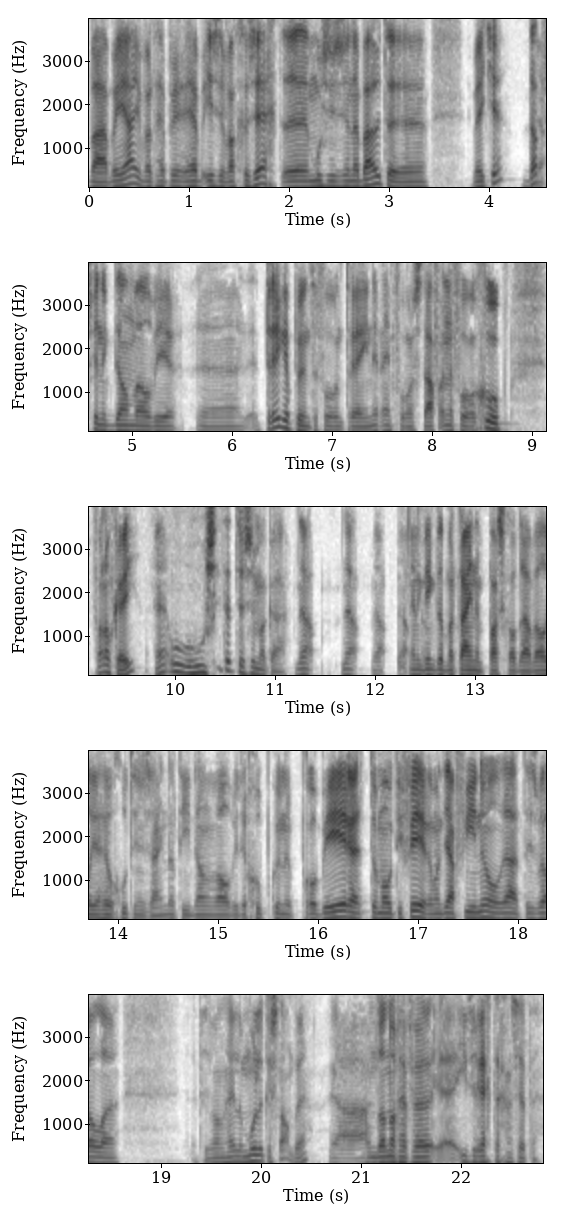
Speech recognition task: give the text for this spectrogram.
waar ben jij? Wat heb je, heb, is er wat gezegd? Eh, moesten ze naar buiten? Eh, weet je, dat Ja. vind ik dan wel weer eh, triggerpunten voor een trainer en voor een staf en voor een groep. Van oké, hoe, hoe zit het tussen elkaar? Ja, ja, ja. ja. En ik denk dat Martijn en Pascal daar wel heel goed in zijn. Dat die dan wel weer de groep kunnen proberen te motiveren. Want ja, 4-0, ja, het is wel... het is wel een hele moeilijke stand, hè? Ja, Om dan nog even iets recht te gaan zetten.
